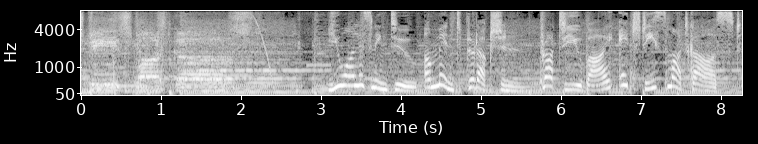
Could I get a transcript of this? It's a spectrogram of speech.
HT Smartcast. You are listening to a Mint production brought to you by HT Smartcast.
